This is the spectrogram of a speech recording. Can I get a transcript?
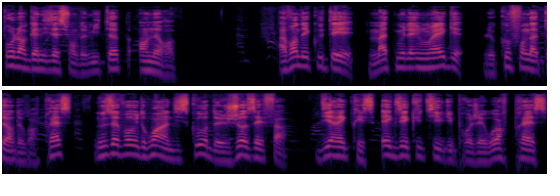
pour l'organisation de Meetup en Europe. Avant d'écouter Matt Mullenweg, le cofondateur de WordPress, nous avons eu droit à un discours de Josefa, directrice exécutive du projet WordPress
